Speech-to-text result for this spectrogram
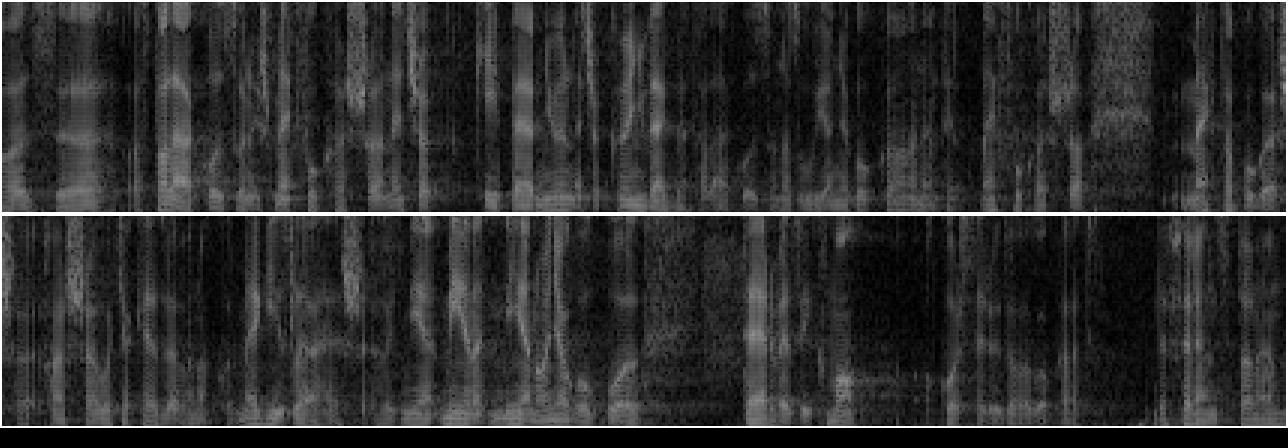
az, az találkozzon és megfoghassa, ne csak képernyőn, ne csak könyvekbe találkozzon az új anyagokkal, hanem megfoghassa, megtapogassa, hogyha kedve van, akkor megízlelhesse, hogy milyen, milyen, milyen anyagokból tervezik ma a korszerű dolgokat. De Ferenc, talán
